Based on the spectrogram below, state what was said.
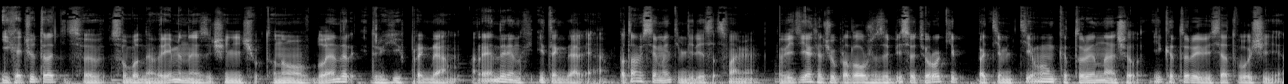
И хочу тратить свое свободное время на изучение чего-то нового в Blender и других программ, рендеринг и так далее. Потом всем этим делиться с вами. Ведь я хочу продолжить записывать уроки по тем темам, которые начал и которые висят в очереди,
